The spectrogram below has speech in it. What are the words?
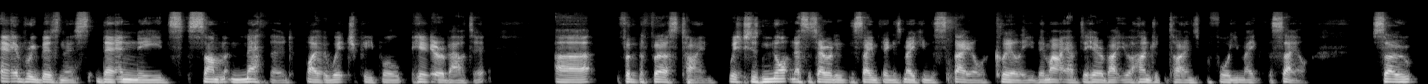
every business then needs some method by which people hear about it. Uh, for the first time, which is not necessarily the same thing as making the sale. Clearly, they might have to hear about you a hundred times before you make the sale. So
